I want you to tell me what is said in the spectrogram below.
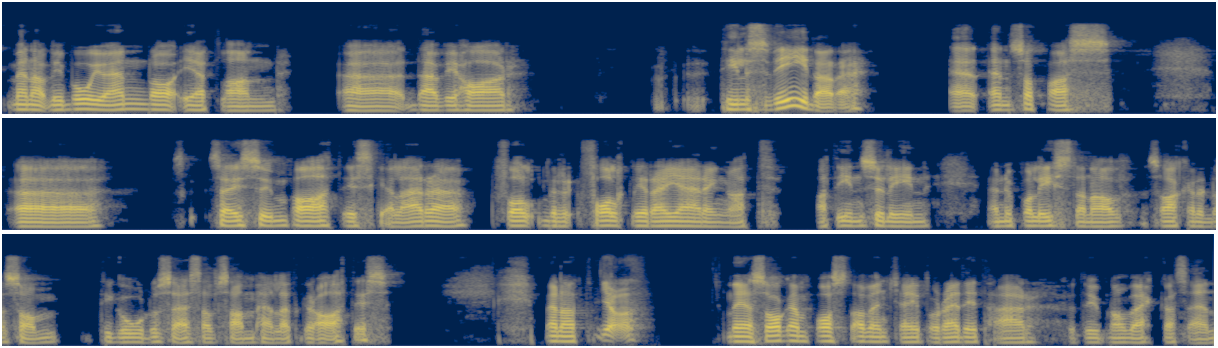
men att vi bor ju ändå i ett land uh, där vi har tills vidare en, en så pass uh, säg sympatisk eller folk, folklig regering att, att insulin är nu på listan av saker som tillgodoses av samhället gratis. Men att ja. men jag såg en post av en tjej på Reddit här för typ någon vecka sedan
